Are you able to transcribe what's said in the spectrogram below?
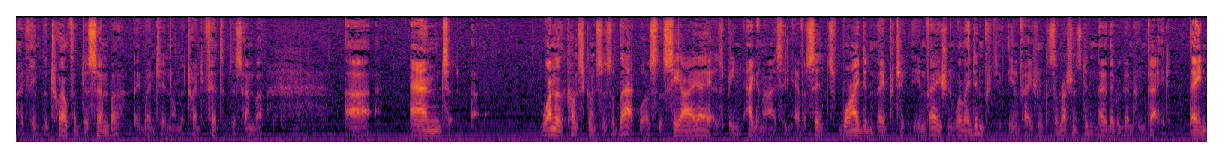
I think the 12th of December. They went in on the 25th of December, uh, and one of the consequences of that was the CIA has been agonizing ever since. Why didn't they predict the invasion? Well, they didn't predict the invasion because the Russians didn't know they were going to invade. They,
